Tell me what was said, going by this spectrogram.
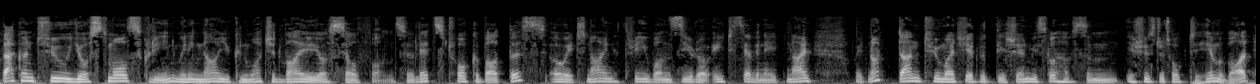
back onto your small screen, meaning now you can watch it via your cell phone. So let's talk about this. 089 310 We've not done too much yet with Tishen. We still have some issues to talk to him about.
